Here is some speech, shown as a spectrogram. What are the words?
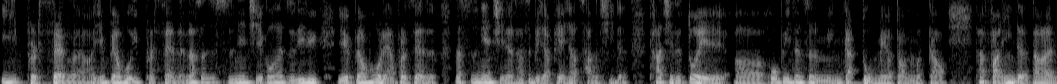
一 percent 了，已经飙破一 percent 了。那甚至十年期的公债殖利率也飙破两 percent 了。那十年期呢，它是比较偏向长期的，它其实对呃货币政策的敏感度没有到那么高。它反映的当然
